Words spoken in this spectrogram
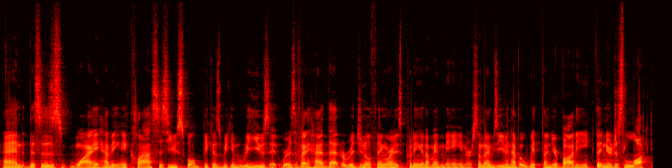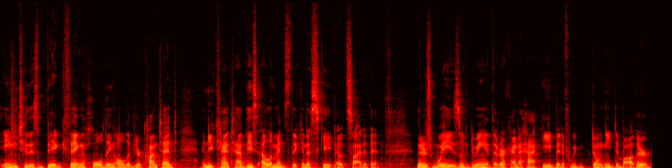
And this is why having a class is useful because we can reuse it. Whereas if I had that original thing where I was putting it on my main, or sometimes you even have a width on your body, then you're just locked into this big thing holding all of your content and you can't have these elements that can escape outside of it. There's ways of doing it that are kind of hacky, but if we don't need to bother,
